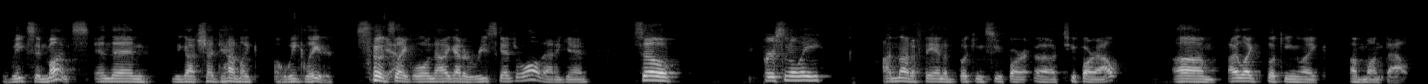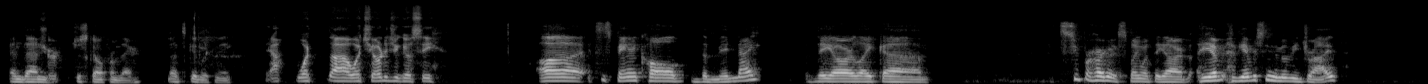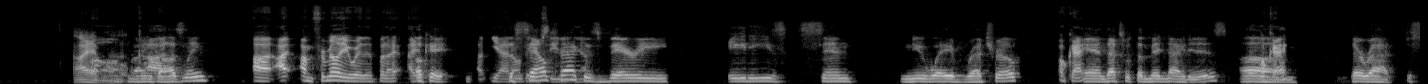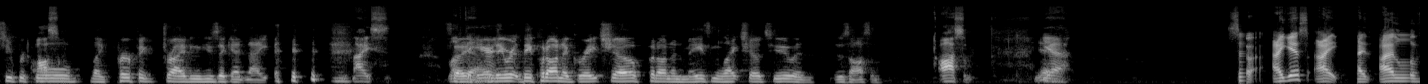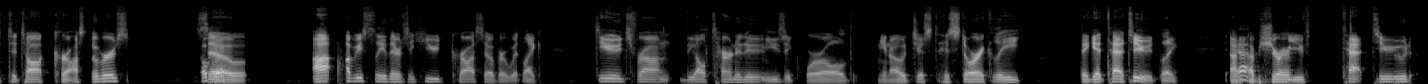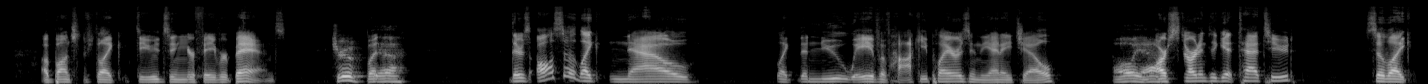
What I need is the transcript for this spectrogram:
weeks and months, and then we got shut down like a week later. So it's Yeah. like, well, now I got to reschedule all that again. So personally, I'm not a fan of booking too far uh, too far out. Um, I like booking like a month out and then Sure. just go from there. That's good with me. Yeah. What uh what show did you go see? Uh, it's this band called The Midnight. They are like um it's super hard to explain what they are. But have you ever, have you ever seen the movie Drive? I have Oh, not. Ryan God. Gosling. Uh I, I'm familiar with it, but I, I Okay, uh, yeah, I the don't think I've seen it soundtrack is very 80s synth, new wave retro, okay. and that's what The Midnight is. Um, Okay. They're rad, just super cool, Awesome. like perfect driving music at night. Nice. So yeah, hear they were they put on a great show, put on an amazing light show too, and it was awesome. Awesome. Yeah. So I guess I, I I love to talk crossovers. Okay. So uh, obviously there's a huge crossover with like dudes from the alternative music world. You know, just historically, they get tattooed. Like I'm, I'm sure you've tattooed a bunch of like dudes in your favorite bands. True, But- yeah, There's also like now, like the new wave of hockey players in the NHL. oh yeah, are starting to get tattooed. So like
